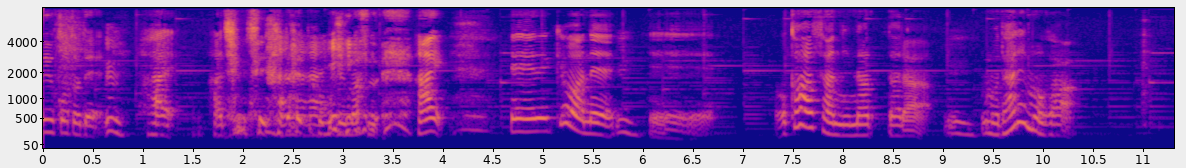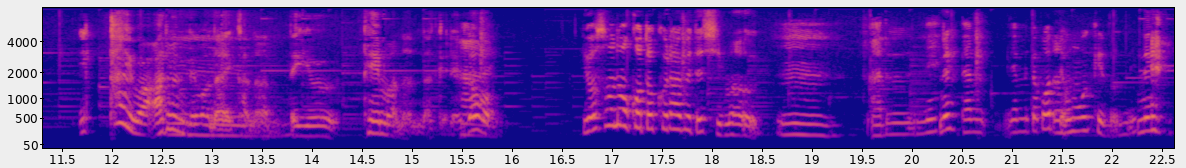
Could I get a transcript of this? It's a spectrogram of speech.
いうことで、うん。はい。始めていきたいと思います。はい。えー今日はね、うん。えーお母さんになったら、うん。もう誰もが、一回はあるんではないかなっていうテーマなんだけれど、はいよその子と比べてしまう。うん。あるね。ねだやめとこうって思うけどね。ね。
